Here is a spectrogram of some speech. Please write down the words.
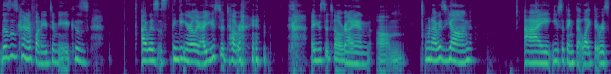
this is kind of funny to me because I was thinking earlier. I used to tell Ryan. I used to tell Ryan um, when I was young. I used to think that like there was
